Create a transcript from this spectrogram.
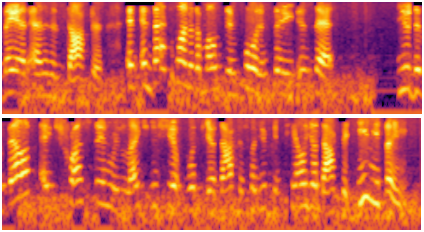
man and his doctor. And, and that's one of the most important things is that you develop a trusting relationship with your doctor so you can tell your doctor anything.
